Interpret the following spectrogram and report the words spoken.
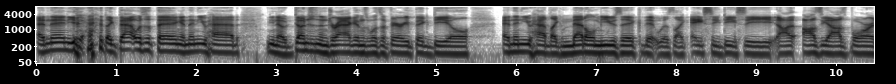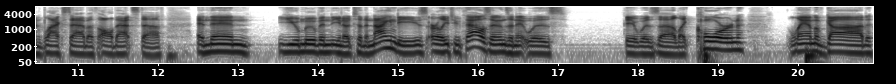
And then you had like that was a thing. And then you had you know Dungeons and Dragons was a very big deal. And then you had like metal music that was like ACDC, O- Ozzy Osbourne, Black Sabbath, all that stuff. And then you move in, you know, to the 90s, early 2000s, and it was it was uh, like Korn, Lamb of God,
